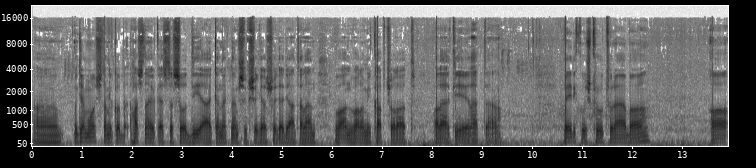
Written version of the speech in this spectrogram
Uh, ugye most, amikor használjuk ezt a szót diák, ennek nem szükséges, hogy egyáltalán van valami kapcsolat a lelki élettel. Védikus kultúrában a, a,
